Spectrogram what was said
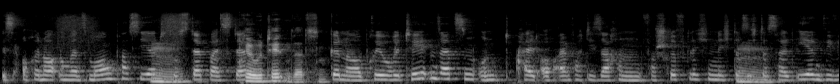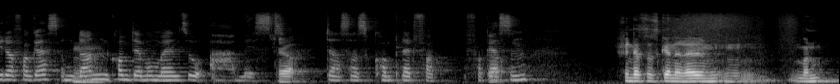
ist auch in Ordnung, wenn es morgen passiert, so Step by Step. Prioritäten setzen. Genau, Prioritäten setzen und halt auch einfach die Sachen verschriftlichen, nicht, dass ich das halt irgendwie wieder vergesse und dann kommt der Moment so, ah Mist, Ja. das hast du komplett ver vergessen. Ich finde, das ist generell, man,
